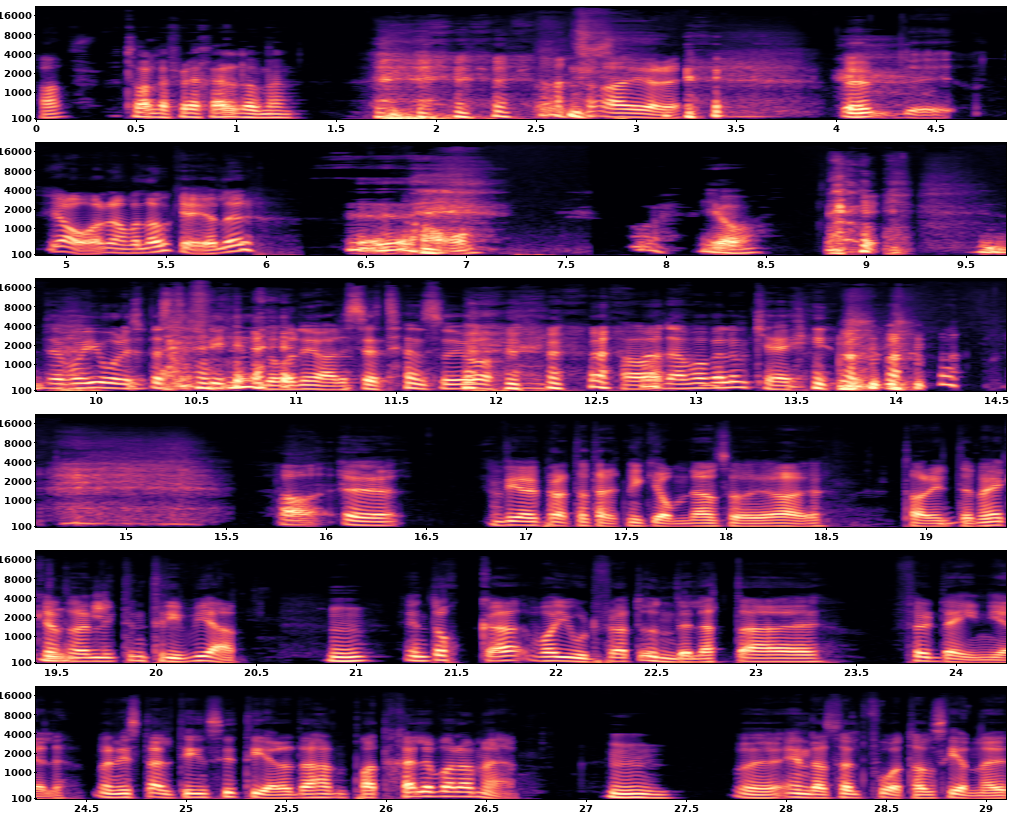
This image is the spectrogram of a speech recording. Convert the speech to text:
Ja. Talar för dig själv då, men... ja, gör det. Eh, Ja, den var väl okej eller? Ja. Ja. Det var ju årets bästa film då när jag hade sett den, så jag... Ja, den var väl okej. Ja, eh, vi har ju pratat rätt mycket om den så jag tar inte. Men jag kan ta en liten trivia. Mm. En docka var gjord för att underlätta för Daniel. Men istället inciterade han på att själv vara med. Mm. Eh, Endast ett fåtal senare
